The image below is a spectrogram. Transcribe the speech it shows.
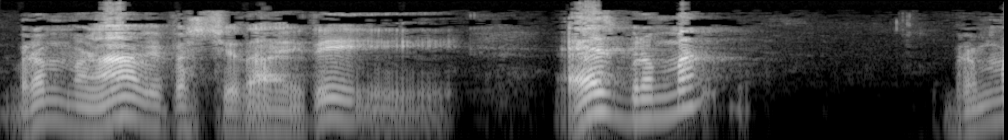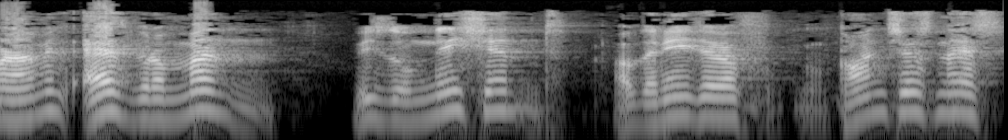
Brahmana Vipaschada iti. As Brahman, Brahman means as Brahman, which is omniscient of the nature of consciousness,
